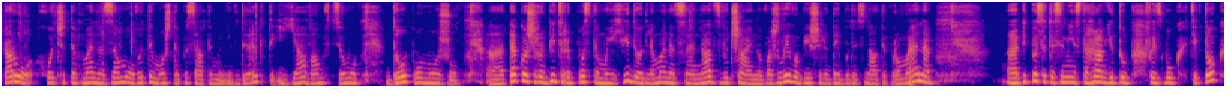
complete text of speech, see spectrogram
Таро, хочете в мене замовити, можете писати мені в директ, і я вам в цьому допоможу. Е, Також робіть репости моїх відео. Для мене це надзвичайно важливо. Більше людей будуть знати про мене. Е, Підписуйтесь на мій інстаграм, Ютуб, Фейсбук, Тікток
